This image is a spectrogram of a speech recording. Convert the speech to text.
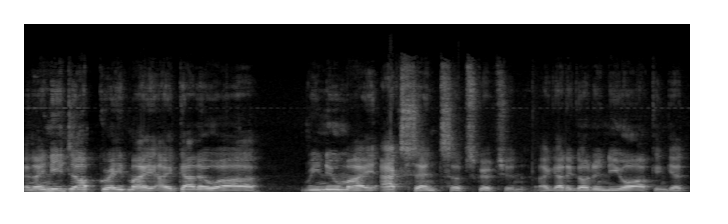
And I need to upgrade my. I got to uh, renew my accent subscription. I got to go to New York and get.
